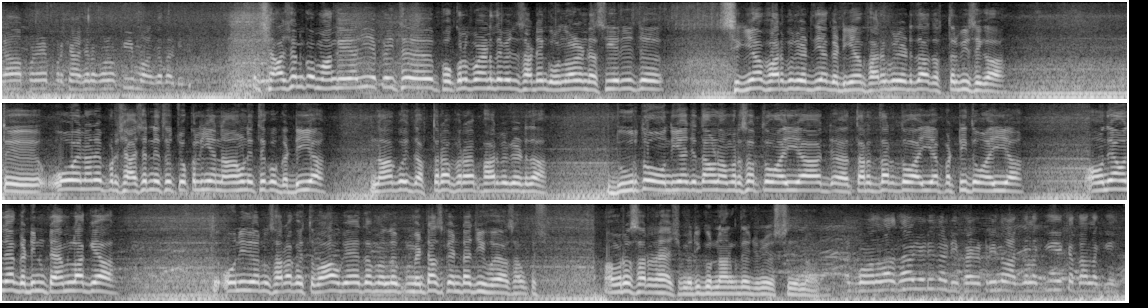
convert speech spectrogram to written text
ਜਾਂ ਆਪਣੇ ਪ੍ਰਸ਼ਾਸਨ ਕੋਲੋਂ ਕੀ ਮੰਗ ਤੁਹਾਡੀ? ਪ੍ਰਸ਼ਾਸਨ ਕੋ ਮੰਗ ਇਹ ਆ ਜੀ ਇੱਕ ਇੱਥੇ ਫੋਕਲ ਪੁਆਇੰਟ ਦੇ ਵਿੱਚ ਸਾਡੇ ਗੋਂਦਵਾਲ ਇੰਡਸਟਰੀ ਏਰੀਆ 'ਚ ਸੀਗੀਆਂ ਫਾਇਰ ਬ੍ਰਿਗੇਡ ਦੀਆਂ ਗੱਡੀਆਂ ਫਾਇਰ ਬ੍ਰਿਗੇਡ ਦਾ ਦਫ਼ਤਰ ਵੀ ਸੀਗਾ। ਤੇ ਉਹ ਇਹਨਾਂ ਨੇ ਪ੍ਰਸ਼ਾਸਨ ਨੇ ਇੱਥੋਂ ਚੁੱਕ ਲਈਆਂ ਨਾ ਹੁਣ ਇੱਥੇ ਕੋਈ ਗੱਡੀ ਆ ਨਾ ਕੋਈ ਦਫ਼ਤਰ ਆ ਫਾਇਰ ਫਾਇਰ ਬ੍ਰਿਗੇਡ ਦਾ। ਦੂਰ ਤੋਂ ਆਉਂਦੀਆਂ ਜਿੱਦਾਂ ਹੁਣ ਅੰਮ੍ਰਿਤਸਰ ਤੋਂ ਆਈ ਆ ਤਰਨਤਾਰਨ ਤੋਂ ਆਈ ਆ ਪੱਟੀ ਤੋਂ ਆਈ ਆ ਆਉਂਦਿਆਂ ਆਉਂਦਿਆਂ ਗੱਡੀ ਨੂੰ ਟਾਈਮ ਲੱਗ ਗਿਆ ਤੇ ਉਨੀ ਦੇਰ ਨੂੰ ਸਾਰਾ ਕੁਝ ਤਬਾਹ ਹੋ ਗਿਆ ਤਾਂ ਮਤਲਬ ਮਿੰਟਾਂ ਸਕਿੰਟਾਂ 'ਚ ਹੀ ਹੋਇਆ ਸਭ ਕੁਝ ਅੰਮ੍ਰਿਤਸਰ ਰਹਿਸ਼ ਮੇਰੀ ਗੁਰੂ ਨਾਨਕ ਦੇਵ ਯੂਨੀਵਰਸਿਟੀ ਦੇ ਨਾਲ। ਗੋਂਦਵਾਲ ਸਾਹਿਬ ਜਿਹੜੀ ਤੁਹਾਡੀ ਫੈਕਟਰੀ ਨੂੰ ਅੱਗ ਲੱਗੀ ਇਹ ਕਿੱਦਾਂ ਲੱਗੀ?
